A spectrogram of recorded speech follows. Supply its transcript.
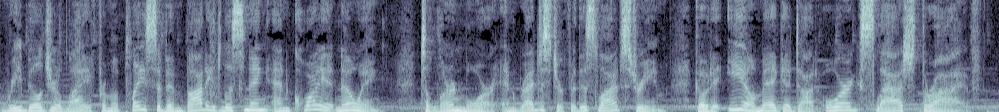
Rebuild your life from a place of embodied listening and quiet knowing. To learn more and register for this live stream, go to eomega.org/thrive.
